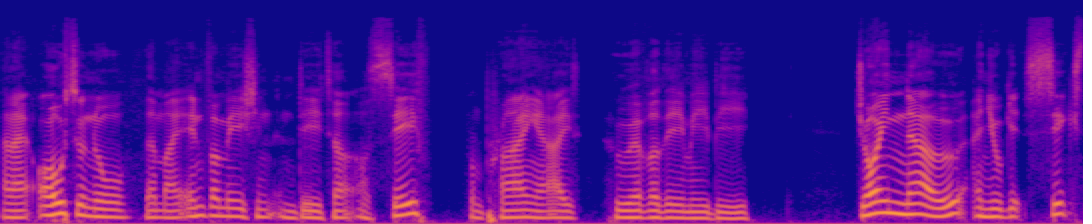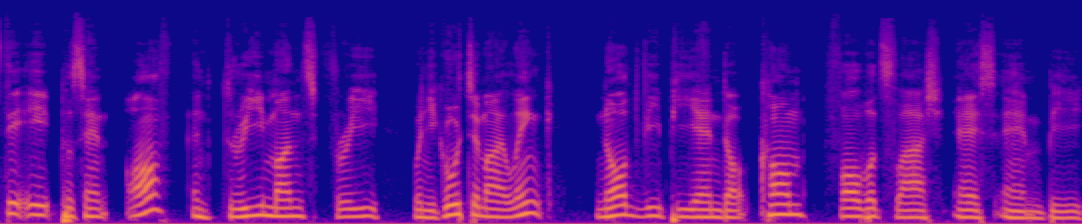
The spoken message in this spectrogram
and I also know that my information and data are safe from prying eyes, whoever they may be. Join now and you'll get 68% off and three months free when you go to my link, nordvpn.com forward slash SMB.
